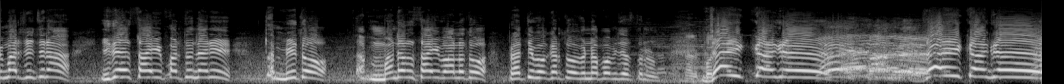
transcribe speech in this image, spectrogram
విమర్శించినా ఇదే స్థాయి పడుతుందని మీతో మండల స్థాయి వాళ్ళతో ప్రతి ఒక్కరితో విన్నపం చేస్తున్నాను. జై కాంగ్రెస్! జై కాంగ్రెస్!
